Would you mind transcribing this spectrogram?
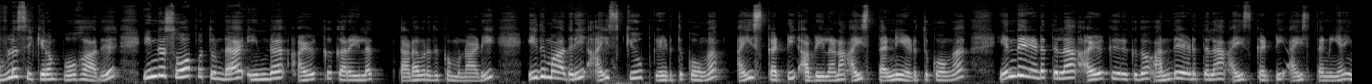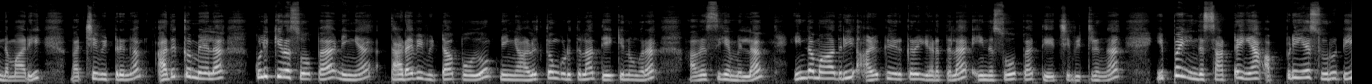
அவ்வளோ சீக்கிரம் போகாது. இந்த சோப்பு துண்டை இந்த அழுக்கு கரையில் தடவுறதுக்கு முன்னாடி இது மாதிரி ஐஸ் க்யூப் எடுத்துக்கோங்க. ஐஸ் கட்டி அப்படி இல்லைனா ஐஸ் தண்ணி எடுத்துக்கோங்க. எந்த இடத்துல அழுக்கு இருக்குதோ அந்த இடத்துல ஐஸ் கட்டி ஐஸ் தண்ணியை இந்த மாதிரி வச்சு விட்டுருங்க. அதுக்கு மேலே குளிக்கிற சோப்பை நீங்கள் தடவி விட்டால் போதும். நீங்கள் அழுத்தம் கொடுத்துலாம் தேய்க்கணுங்கிற அவசியம் இல்லை. இந்த மாதிரி அழுக்கு இருக்கிற இடத்துல இந்த சோப்பை தேய்ச்சி விட்டுருங்க. இப்போ இந்த சட்டையை அப்படியே சுருட்டி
